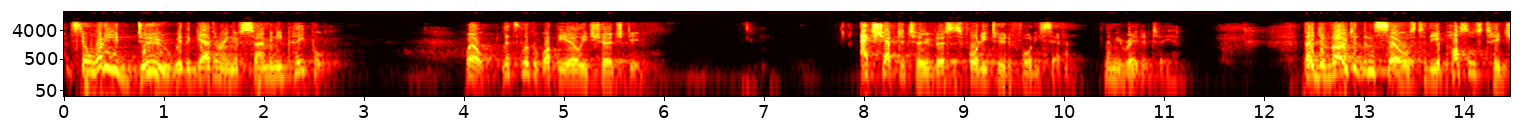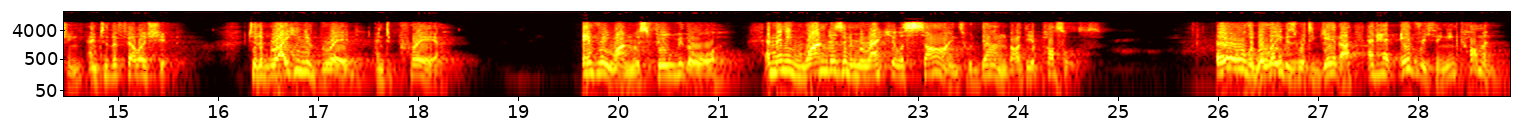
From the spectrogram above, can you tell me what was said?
But still, what do you do with a gathering of so many people? Well, let's look at what the early church did. Acts chapter 2, verses 42 to 47. Let me read it to you. They devoted themselves to the apostles' teaching and to the fellowship, to the breaking of bread and to prayer. Everyone was filled with awe, and many wonders and miraculous signs were done by the apostles. All the believers were together and had everything in common.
